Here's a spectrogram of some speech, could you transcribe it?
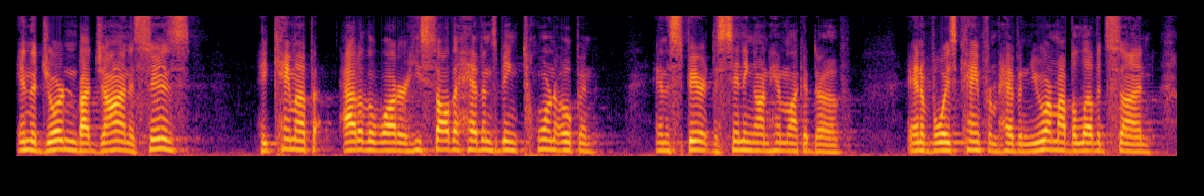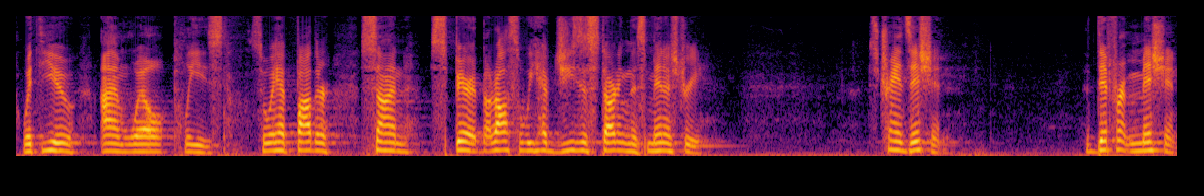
in the Jordan by John. As soon as he came up out of the water, he saw the heavens being torn open and the Spirit descending on him like a dove. And a voice came from heaven You are my beloved Son. With you I am well pleased. So we have Father, Son, Spirit, but also we have Jesus starting this ministry. It's transition, different mission.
